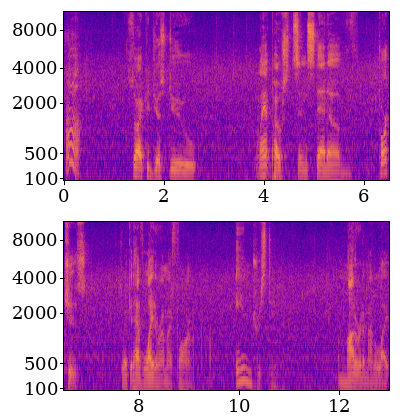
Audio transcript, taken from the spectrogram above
Huh. So I could just do lampposts instead of torches. So I could have light around my farm. Interesting. A moderate amount of light.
